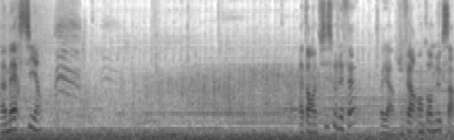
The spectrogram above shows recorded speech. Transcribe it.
Ah, merci hein. Attends, tu sais ce que je vais faire? Regarde, je vais faire encore mieux que ça.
